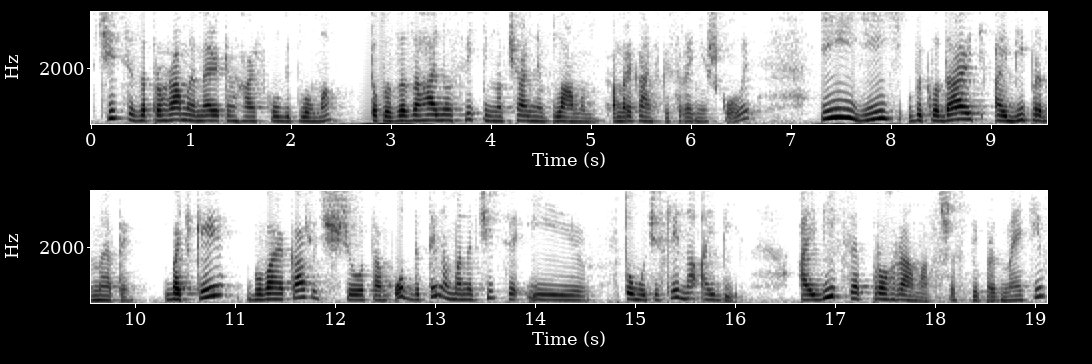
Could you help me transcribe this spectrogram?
вчиться за програмою American High School Diploma, тобто за загальноосвітнім навчальним планом американської середньої школи, і їй викладають IB предмети. Батьки буває кажуть, що там от дитина в мене вчиться і в тому числі на IB. IB – це програма з шести предметів,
